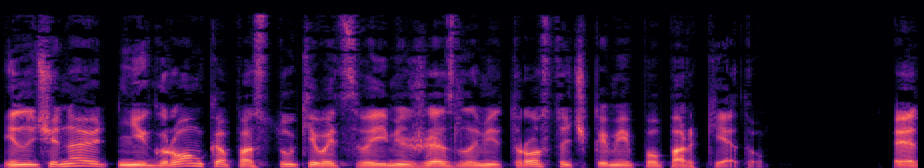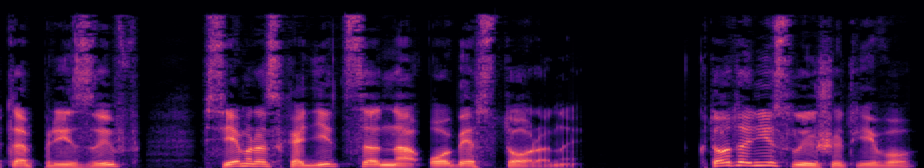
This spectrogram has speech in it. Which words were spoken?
и начинают негромко постукивать своими жезлами-тросточками по паркету. Это призыв всем расходиться на обе стороны. Кто-то не слышит его,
